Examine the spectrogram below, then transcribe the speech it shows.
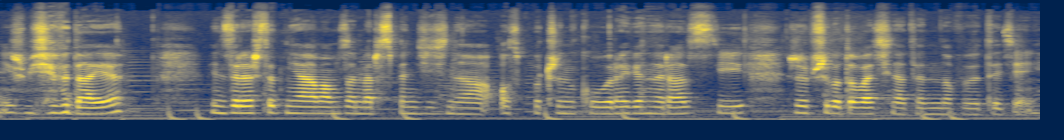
niż mi się wydaje. Więc resztę dnia mam zamiar spędzić na odpoczynku, regeneracji, żeby przygotować się na ten nowy tydzień.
